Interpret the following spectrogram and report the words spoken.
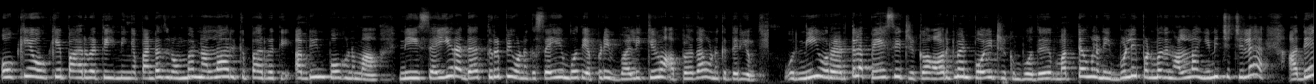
ஓகே ஓகே பார்வதி நீங்கள் பண்ணுறது ரொம்ப நல்லா இருக்கு பார்வதி. அப்படின்னு போகணுமா? நீ செய்கிறத திருப்பி உனக்கு செய்யும்போது எப்படி வலிக்கும் அப்போ தான் உனக்கு தெரியும். ஒரு நீ ஒரு இடத்துல பேசிகிட்டு இருக்க ஆர்குமெண்ட் போயிட்டு இருக்கும்போது மற்றவங்கள நீ புள்ளி பண்ணும்போது நல்லா இனிச்சிச்சுல அதே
